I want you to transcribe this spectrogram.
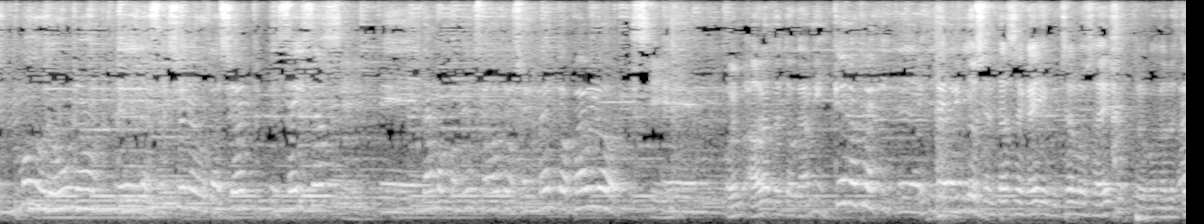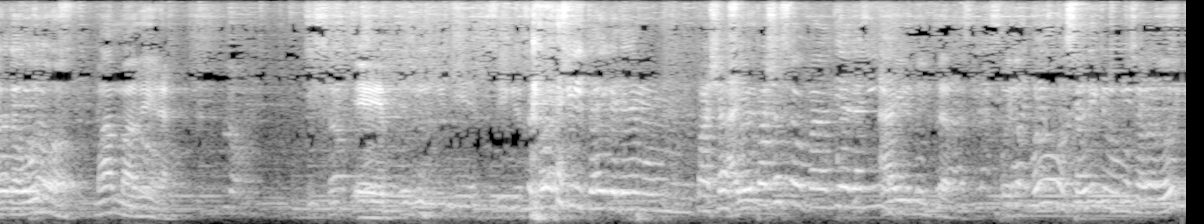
el módulo 1, desde la sección de votación de Seiza. Sí. Eh, damos comienzo a otro segmento, Pablo. Sí. Eh, Hoy, ahora te toca a mí. ¿Qué nos trajiste de Está lindo sentarse acá y escucharlos a ellos, pero cuando les toca a uno, más madera. Eh, Un chiste ahí que tenemos un payaso. El payaso para el día de la niña. Hay interna. Bueno, hoy vamos a ver qué vamos a hablar hoy.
